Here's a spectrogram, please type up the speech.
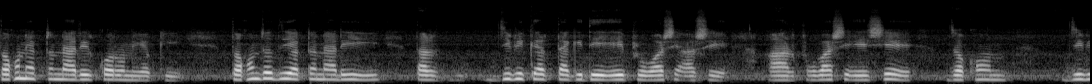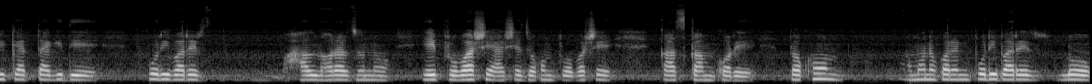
তখন একটা নারীর করণীয় কী? তখন যদি একটা নারী তার জীবিকার তাগিদে এই প্রবাসে আসে। আর প্রবাসে এসে যখন জীবিকার তাগিদে পরিবারের হাল ধরার জন্য এই প্রবাসে আসে, যখন প্রবাসে কাজ কাম করে, তখন মনে করেন পরিবারের লোক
